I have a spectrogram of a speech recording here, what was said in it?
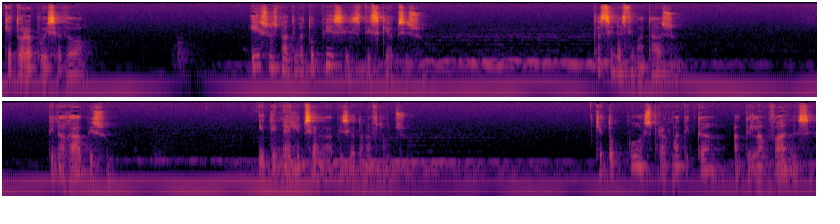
και τώρα που είσαι εδώ ίσως να αντιμετωπίσεις τη σκέψη σου τα συναισθήματά σου, την αγάπη σου. Ή την έλλειψη αγάπης για τον αυτόν σου. Και το πώς πραγματικά αντιλαμβάνεσαι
